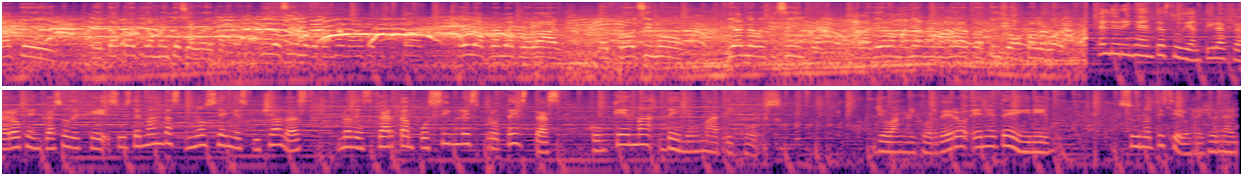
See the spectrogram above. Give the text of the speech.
ya que está prácticamente obsoleto. Y decimos que el próximo viernes 25 a las 10 de la mañana en honor al platillo Juan Pablo Duarte. El dirigente estudiantil aclaró que en caso de que sus demandas no sean escuchadas, no descartan posibles protestas con quema de neumáticos. Giovanni Cordero, NTN, su noticiero regional.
